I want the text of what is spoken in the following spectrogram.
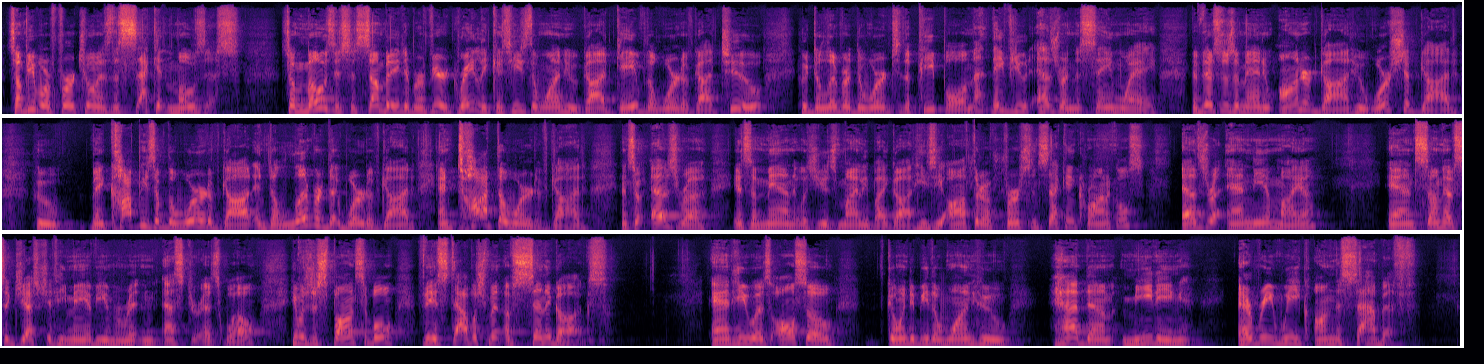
Some people refer to him as the second Moses. So Moses is somebody to revere greatly because he's the one who God gave the word of God to, who delivered the word to the people. And that, they viewed Ezra in the same way that this was a man who honored God, who worshiped God, who made copies of the word of God and delivered the word of God and taught the word of God. And so Ezra is a man that was used mightily by God. He's the author of 1st and 2nd Chronicles, Ezra and Nehemiah and some have suggested he may have even written Esther as well. He was responsible for the establishment of synagogues, and he was also going to be the one who had them meeting every week on the Sabbath.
